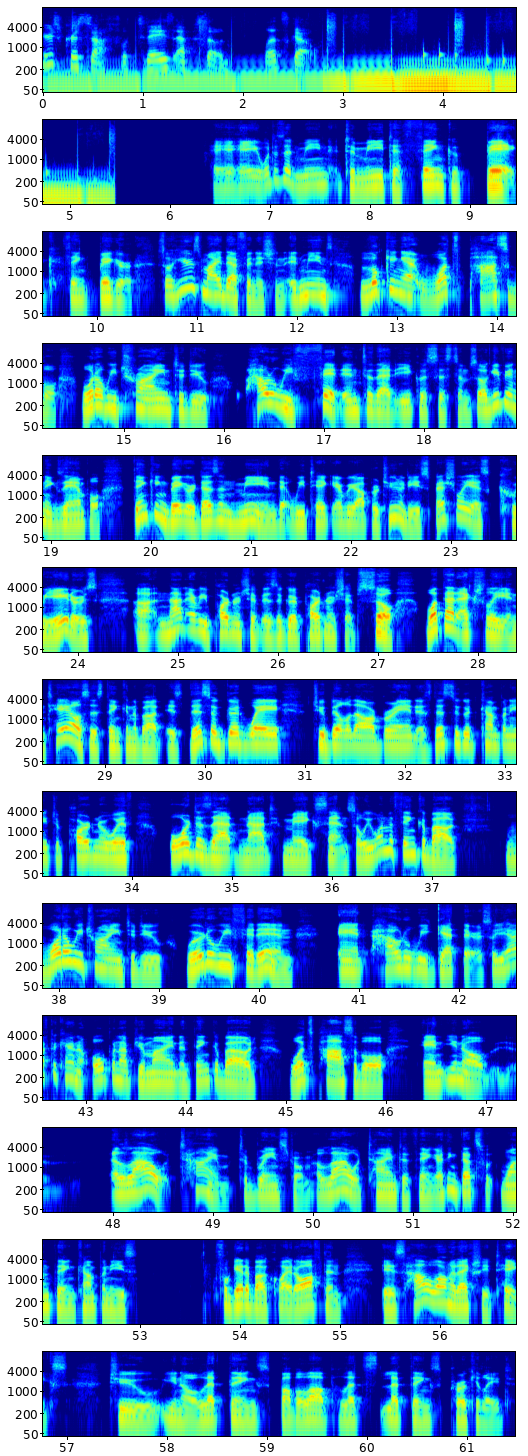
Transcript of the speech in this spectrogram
Here's Christoph with today's episode. Let's go. Hey, hey, hey, what does it mean to me to think big, think bigger? So here's my definition it means looking at what's possible. What are we trying to do? How do we fit into that ecosystem? So I'll give you an example. Thinking bigger doesn't mean that we take every opportunity, especially as creators. Uh, not every partnership is a good partnership. So what that actually entails is thinking about: is this a good way to build our brand? Is this a good company to partner with, or does that not make sense? So we want to think about what are we trying to do? Where do we fit in? And how do we get there? So you have to kind of open up your mind and think about what's possible and you know allow time to brainstorm allow time to think. I think that's one thing companies forget about quite often is how long it actually takes to you know let things bubble up let's let things percolate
